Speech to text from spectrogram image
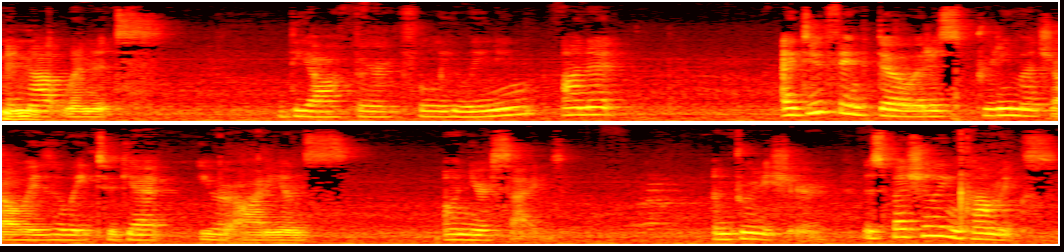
and not when it's the author fully leaning on it. I do think, though, it is pretty much always a way to get your audience on your side. I'm pretty sure. Especially in comics.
